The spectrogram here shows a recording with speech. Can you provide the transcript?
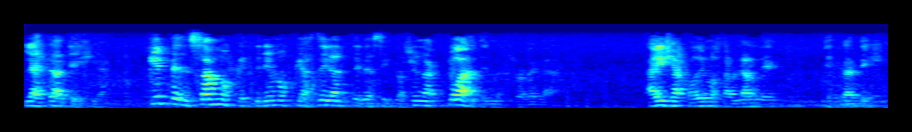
la estrategia. ¿Qué pensamos que tenemos que hacer ante la situación actual de nuestro relato? Ahí ya podemos hablar de estrategia.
